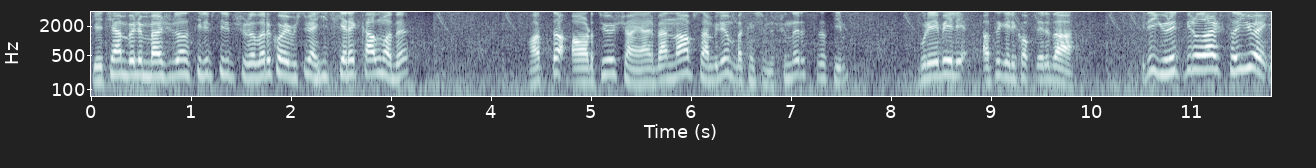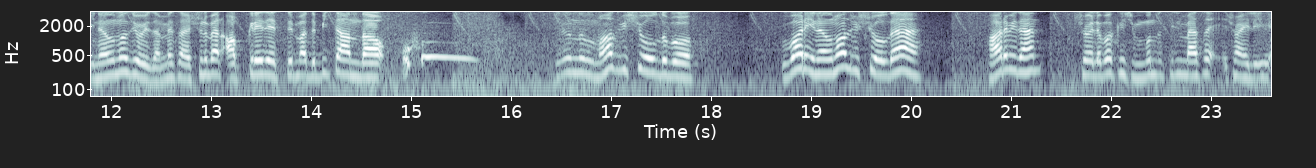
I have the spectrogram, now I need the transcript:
geçen bölüm ben şuradan silip silip şuraları koymuştum. Yani hiç gerek kalmadı. Hatta artıyor şu an. Yani ben ne yapsam biliyor musun? Bakın şimdi şunları satayım. Buraya bir heli- atak helikopteri daha. Bir de unit 1 olarak sayıyor ya. İnanılmaz iyi o yüzden. Mesela şunu ben upgrade ettim. Hadi bir tane daha. Ohu. İnanılmaz bir şey oldu bu. Bu var ya inanılmaz bir şey oldu ha. Harbiden. Şöyle bakın şimdi bunu da silin ben sana şu an heli,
